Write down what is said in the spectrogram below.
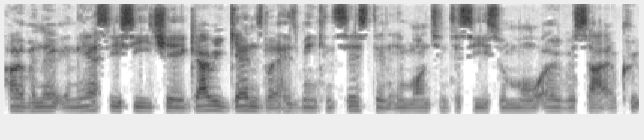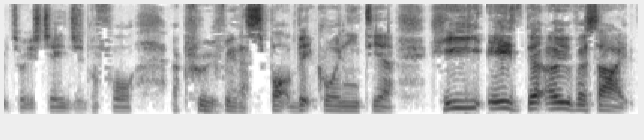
However, noting the SEC chair Gary Gensler has been consistent in wanting to see some more oversight of crypto exchanges before approving a spot Bitcoin ETF. He is the oversight.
